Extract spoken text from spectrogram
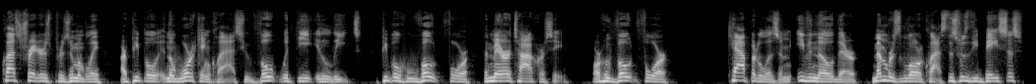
Class traitors presumably are people in the working class who vote with the elite, people who vote for the meritocracy or who vote for capitalism, even though they're members of the lower class. This was the basis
